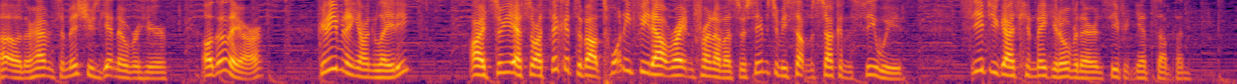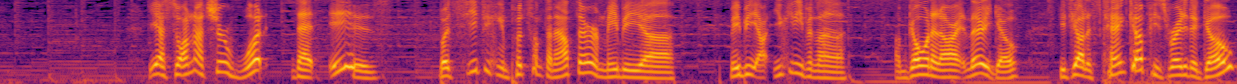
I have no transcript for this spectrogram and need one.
Uh-oh, they're having some issues getting over here. Oh, there they are. Good evening, young lady. All right, so yeah, so I think it's about 20 feet out right in front of us. There seems to be something stuck in the seaweed. See if you guys can make it over there and see if we can get something. Yeah, so I'm not sure what that is, but see if you can put something out there and maybe, uh, maybe uh, you can even, uh, I'm going it. All right, there you go. He's got his tank up. He's ready to go.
